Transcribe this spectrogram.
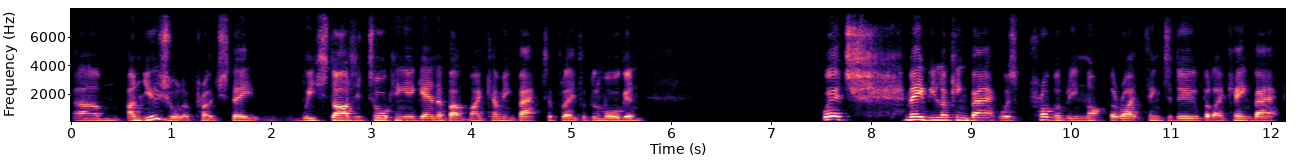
um, unusual approach. They we started talking again about my coming back to play for Glamorgan which maybe looking back was probably not the right thing to do. But I came back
